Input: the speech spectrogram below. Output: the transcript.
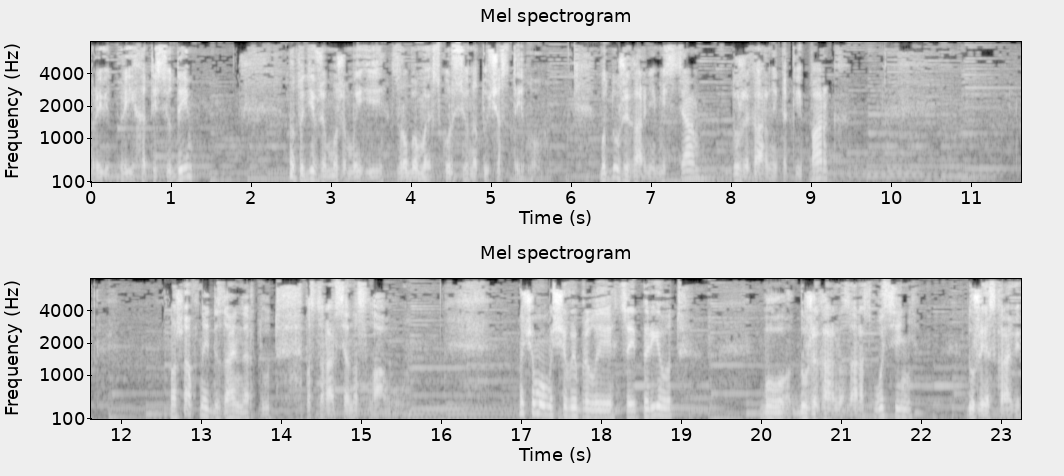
привід приїхати сюди. Ну тоді вже може ми і зробимо екскурсію на ту частину. Бо дуже гарні місця, дуже гарний такий парк. Ландшафтний дизайнер тут постарався на славу. Ну чому ми ще вибрали цей період? Бо дуже гарна зараз осінь, дуже яскраві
